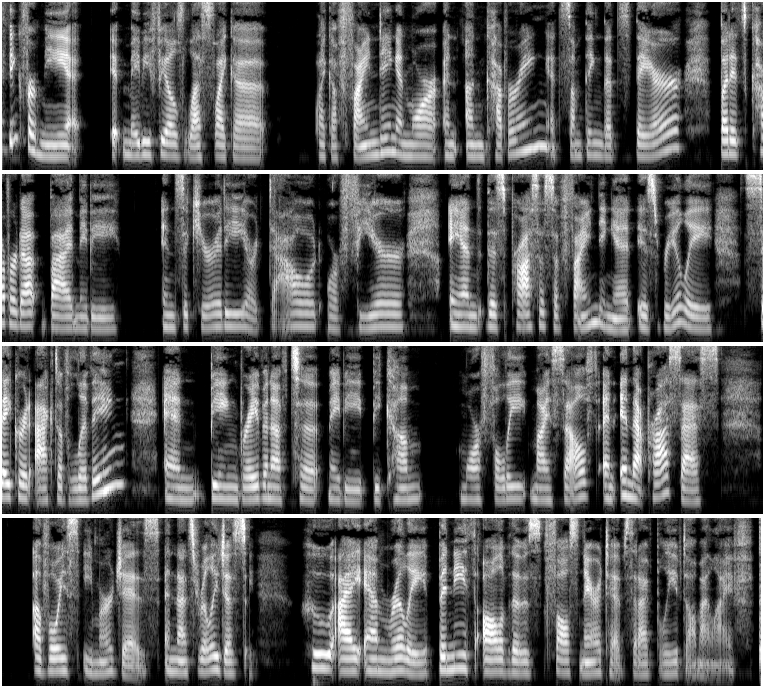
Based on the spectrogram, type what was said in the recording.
I think for me, it maybe feels less like a like a finding and more an uncovering. It's something that's there, but it's covered up by maybe insecurity or doubt or fear. And this process of finding it is really sacred act of living and being brave enough to maybe become more fully myself. And in that process, a voice emerges. And that's really just who I am really beneath all of those false narratives that I've believed all my life.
